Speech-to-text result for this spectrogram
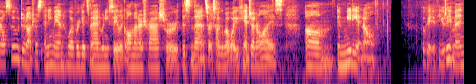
I also do not trust any man who ever gets mad when you say like all men are trash or this and that and start talking about why you can't generalize. Um, immediate no. Okay, if you date men,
